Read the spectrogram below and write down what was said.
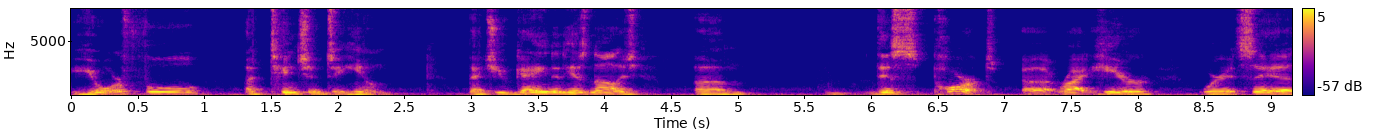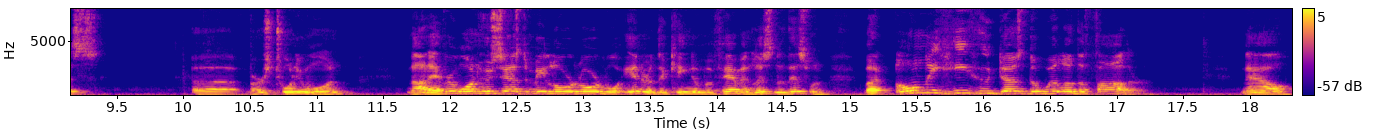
your full attention to Him, that you gain in His knowledge. Um, this part uh, right here, where it says, uh, verse 21, not everyone who says to me, Lord, Lord, will enter the kingdom of heaven. Listen to this one. But only he who does the will of the Father. Now,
